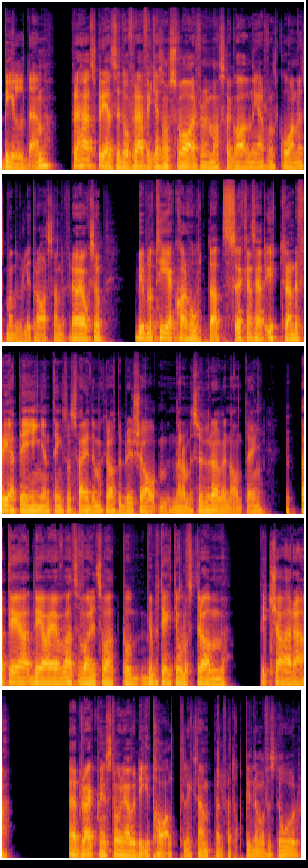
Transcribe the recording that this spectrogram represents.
bilden. För det här spred sig då, för det här fick jag som svar från en massa galningar från Skåne som hade blivit rasande. För det har ju också, bibliotek har hotats. Jag kan säga att yttrandefrihet är ingenting som Sverigedemokrater bryr sig om när de är sura över någonting. Så att det, det har ju alltså varit så att på biblioteket i Olofström fick köra eh, Drag Queen Story över digitalt till exempel för att hotbilden var för stor.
